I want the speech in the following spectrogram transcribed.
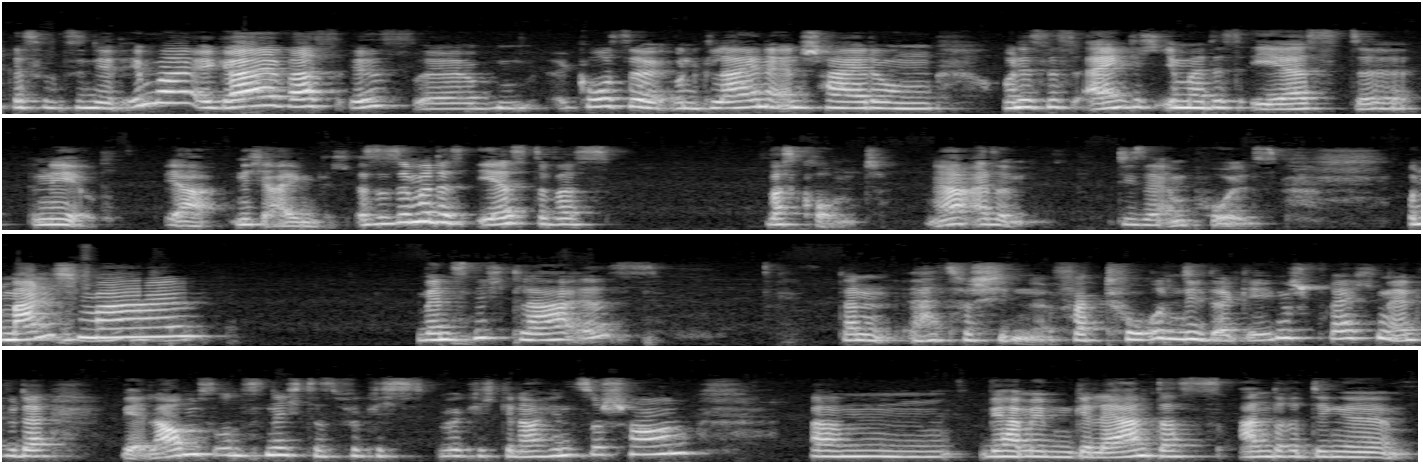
Es funktioniert immer, egal was ist, ähm, große und kleine Entscheidungen. Und es ist eigentlich immer das Erste, nee, ja, nicht eigentlich. Es ist immer das Erste, was, was kommt. Ja, also dieser Impuls. Und manchmal wenn es nicht klar ist, dann hat es verschiedene Faktoren, die dagegen sprechen. Entweder wir erlauben es uns nicht, das wirklich, wirklich genau hinzuschauen. Ähm, wir haben eben gelernt, dass andere Dinge,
